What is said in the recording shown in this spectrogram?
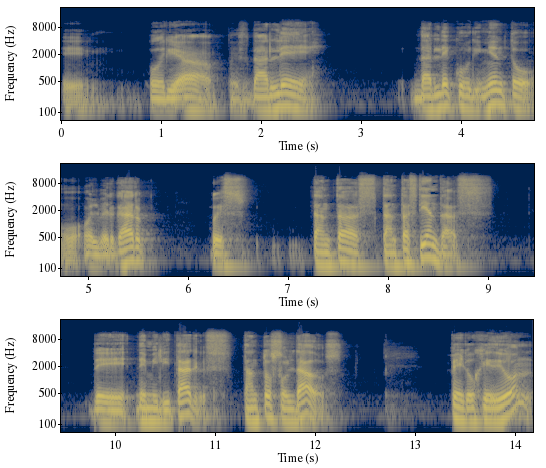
eh, podría pues darle, darle cubrimiento o, albergar pues tantas, tantas tiendas de, militares, tantos soldados. Pero Gedeón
